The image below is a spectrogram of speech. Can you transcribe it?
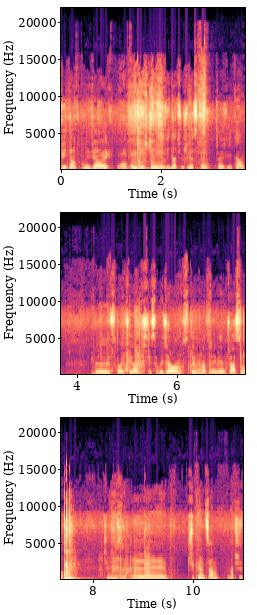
witam w poniedziałek. O, pewnie jeszcze mnie nie widać, już jestem. Cześć, witam. E, Słuchajcie, ja dzisiaj sobie działam z tym, na co nie miałem czasu, czyli z, e, przykręcam, znaczy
